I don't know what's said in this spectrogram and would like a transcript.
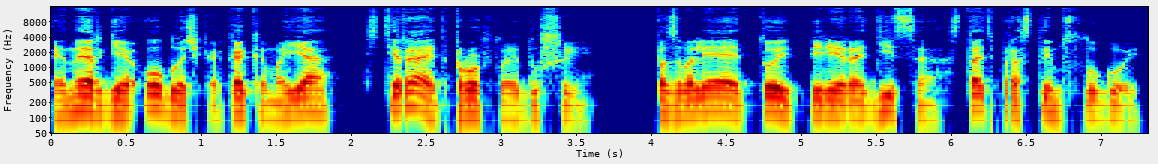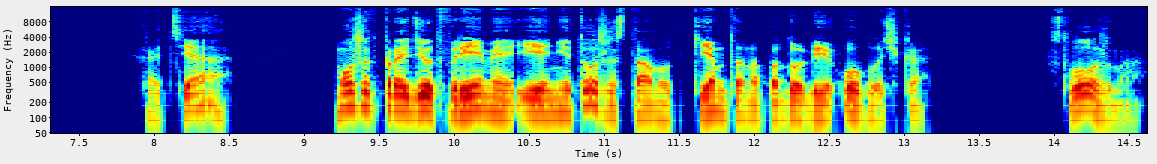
Энергия облачка, как и моя, стирает прошлое души, позволяет той переродиться, стать простым слугой. Хотя, может пройдет время, и они тоже станут кем-то наподобие облачка. Сложно.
